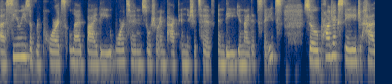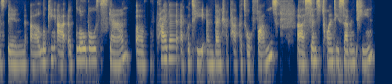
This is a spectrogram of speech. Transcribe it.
a, series of reports led by the Wharton Social Impact Initiative in the United States. So, Project SAGE has been uh, looking at a global scan of private equity and venture capital funds uh, since 2017.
